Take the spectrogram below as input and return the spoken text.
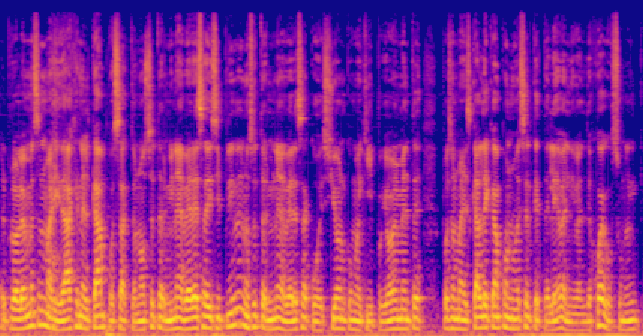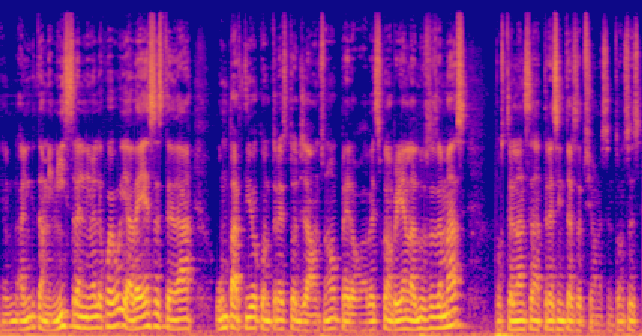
El problema es el maridaje en el campo, exacto. No se termina de ver esa disciplina y no se termina de ver esa cohesión como equipo. Y obviamente, pues el mariscal de campo no es el que te eleva el nivel de juego, es alguien que te administra el nivel de juego y a veces te da un partido con tres touchdowns, ¿no? Pero a veces cuando brillan las luces de más pues te lanza tres intercepciones. Entonces,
